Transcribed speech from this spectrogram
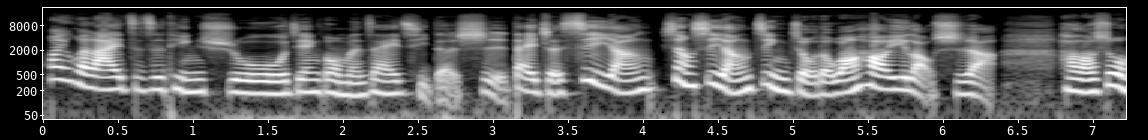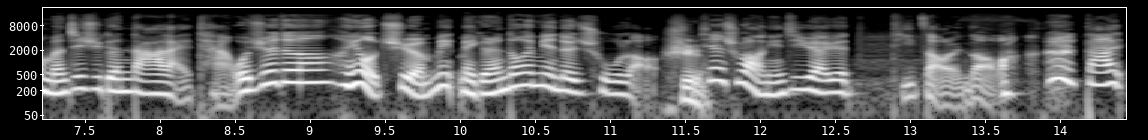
欢迎回来，滋滋听书。今天跟我们在一起的是带着夕阳向夕阳敬酒的王浩一老师啊。好，老师，我们继续跟大家来谈。我觉得很有趣，每每个人都会面对初老。是，现在初老年纪越来越提早了，你知道吗？大家。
